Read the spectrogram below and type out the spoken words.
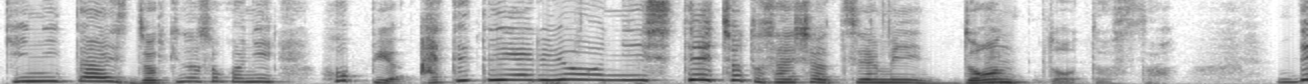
キに対し、ジョッキの底にホッピーを当ててやるようにして、ちょっと最初は強めにドンと落とすと。で、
